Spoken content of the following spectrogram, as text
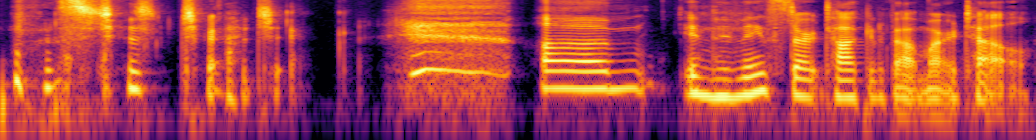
it's just tragic. Um, and then they start talking about Martell.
